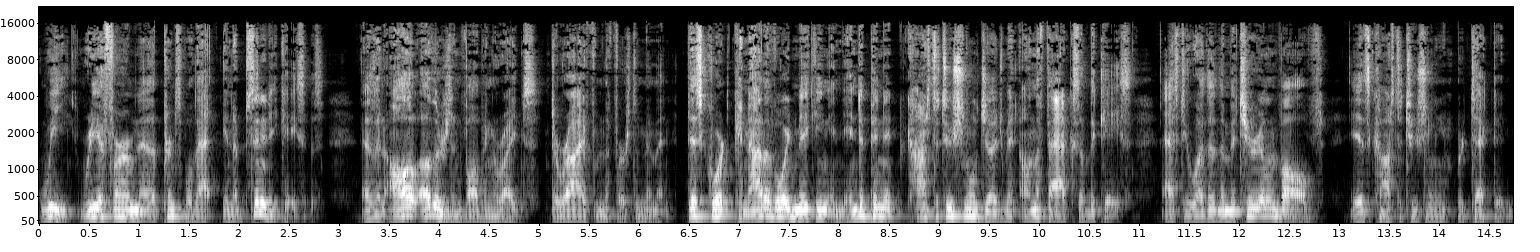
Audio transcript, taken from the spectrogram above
we reaffirm the principle that in obscenity cases, as in all others involving rights derived from the First Amendment. This court cannot avoid making an independent constitutional judgment on the facts of the case as to whether the material involved is constitutionally protected.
